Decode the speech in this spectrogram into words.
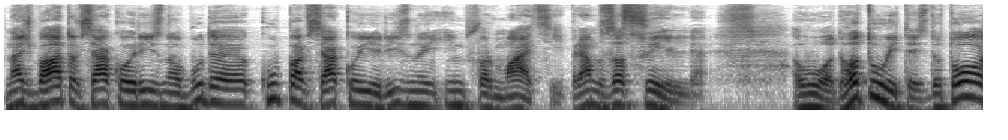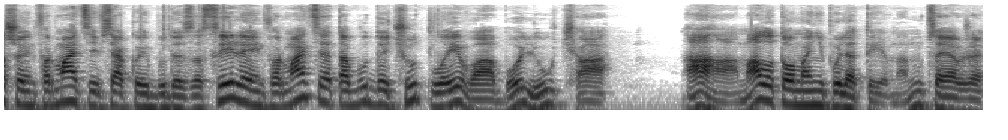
значить багато всякого різного буде, купа всякої різної інформації, прям засилля. От, готуйтесь до того, що інформації всякої буде засилля, інформація та буде чутлива, болюча. Ага, мало того, маніпулятивна. Ну, це я вже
